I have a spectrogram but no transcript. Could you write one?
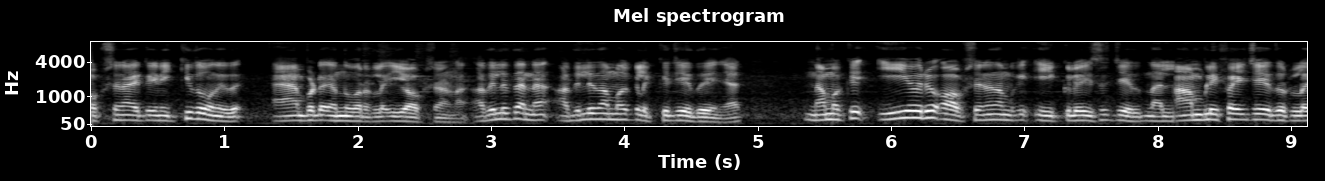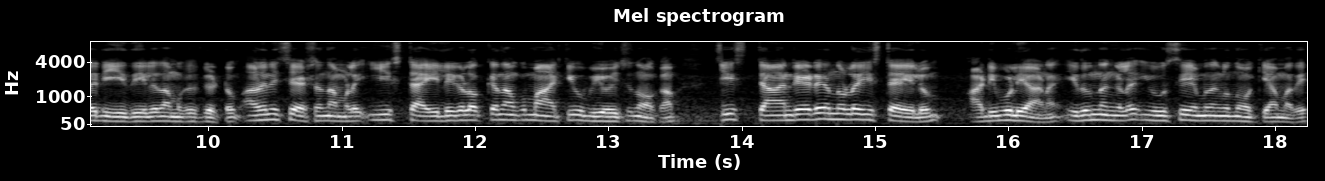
ഓപ്ഷനായിട്ട് എനിക്ക് തോന്നിയത് ആംബഡ് എന്ന് പറഞ്ഞിട്ടുള്ള ഈ ഓപ്ഷനാണ് അതിൽ തന്നെ അതിൽ നമ്മൾ ക്ലിക്ക് ചെയ്ത് കഴിഞ്ഞാൽ നമുക്ക് ഈ ഒരു ഓപ്ഷനെ നമുക്ക് ഈക്വലൈസ് ചെയ്ത് നല്ല ആംപ്ലിഫൈ ചെയ്തിട്ടുള്ള രീതിയിൽ നമുക്ക് കിട്ടും. അതിനുശേഷം നമ്മൾ ഈ സ്റ്റൈലുകളൊക്കെ നമുക്ക് മാറ്റി ഉപയോഗിച്ച് നോക്കാം. ഈ സ്റ്റാൻഡേർഡ് എന്നുള്ള ഈ സ്റ്റൈലും അടിപൊളിയാണ്. ഇതും നിങ്ങൾ യൂസ് ചെയ്യുമ്പോൾ നിങ്ങൾ നോക്കിയാൽ മതി.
